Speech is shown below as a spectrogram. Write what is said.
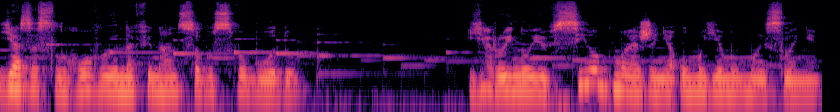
Я заслуговую на фінансову свободу. Я руйную всі обмеження у моєму мисленні.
